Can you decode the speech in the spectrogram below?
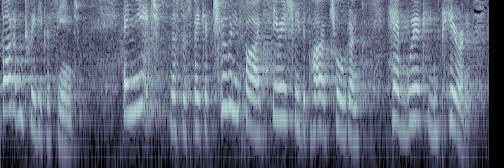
bottom 20%. And yet, Mr Speaker, two in five seriously deprived children have working parents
